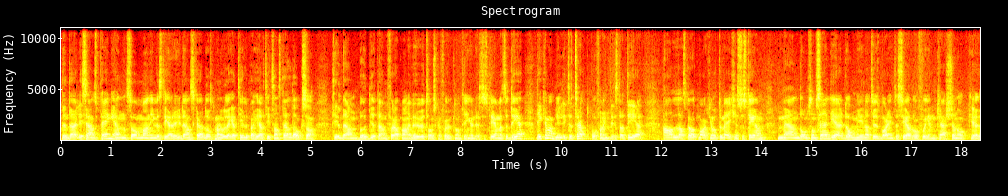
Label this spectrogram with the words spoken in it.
Den där licenspengen som man investerar i, den ska, då ska man nog lägga till ett par heltidsanställda också till den budgeten för att man överhuvudtaget ska få ut någonting ur det systemet. Så det, det kan man bli lite trött på faktiskt. Att det, alla ska ha ett marketing automation system men de som säljer de är ju naturligtvis bara intresserade av att få in cashen och eh,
